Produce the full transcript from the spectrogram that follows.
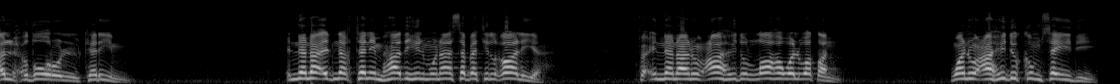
الحضور الكريم. إننا إذ نغتنم هذه المناسبة الغالية فإننا نعاهد الله والوطن ونعاهدكم سيدي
